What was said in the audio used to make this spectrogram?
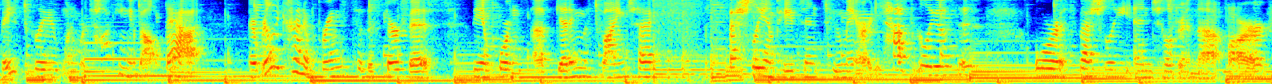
basically, when we're talking about that, it really kind of brings to the surface the importance of getting the spine checked, especially in patients who may already have scoliosis or especially in children that are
